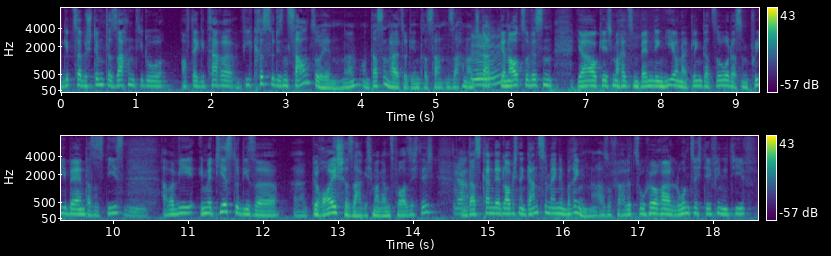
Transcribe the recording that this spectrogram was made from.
gibt es da bestimmte Sachen, die du auf der Gitarre, wie kriegst du diesen Sound so hin? Ne? Und das sind halt so die interessanten Sachen. Anstatt Mhm. genau zu wissen, ja, okay, ich mache jetzt ein Bending hier und dann klingt das so, das ist ein Pre-Band, das ist dies. Mhm. Aber wie imitierst du diese äh, Geräusche, sage ich mal ganz vorsichtig? Ja. Und das kann dir, glaube ich, eine ganze Menge bringen. Ne? Also für alle Zuhörer lohnt sich definitiv.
